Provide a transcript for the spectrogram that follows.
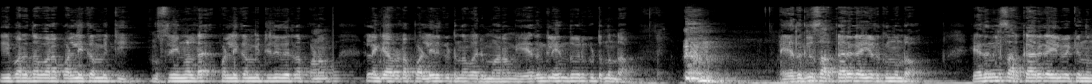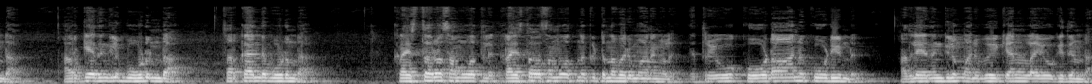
ഈ പറയുന്ന പോലെ പള്ളി കമ്മിറ്റി മുസ്ലിങ്ങളുടെ പള്ളി കമ്മിറ്റിയിൽ വരുന്ന പണം അല്ലെങ്കിൽ അവരുടെ പള്ളിയിൽ കിട്ടുന്ന വരുമാനം ഏതെങ്കിലും ഹിന്ദുവിന് കിട്ടുന്നുണ്ടോ? ഏതെങ്കിലും സർക്കാർ കൈയെടുക്കുന്നുണ്ടോ? ഏതെങ്കിലും സർക്കാർ കയ്യിൽ വെക്കുന്നുണ്ടോ? അവർക്ക് ഏതെങ്കിലും ബോർഡുണ്ടോ? സർക്കാരിന്റെ ബോർഡുണ്ടോ? ക്രൈസ്തവ സമൂഹത്തിൽ ക്രൈസ്തവ സമൂഹത്തിന് കിട്ടുന്ന വരുമാനങ്ങൾ എത്രയോ കോടാനു കോടിയുണ്ട്. അതിലേതെങ്കിലും അനുഭവിക്കാനുള്ള യോഗ്യത ഉണ്ടാ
